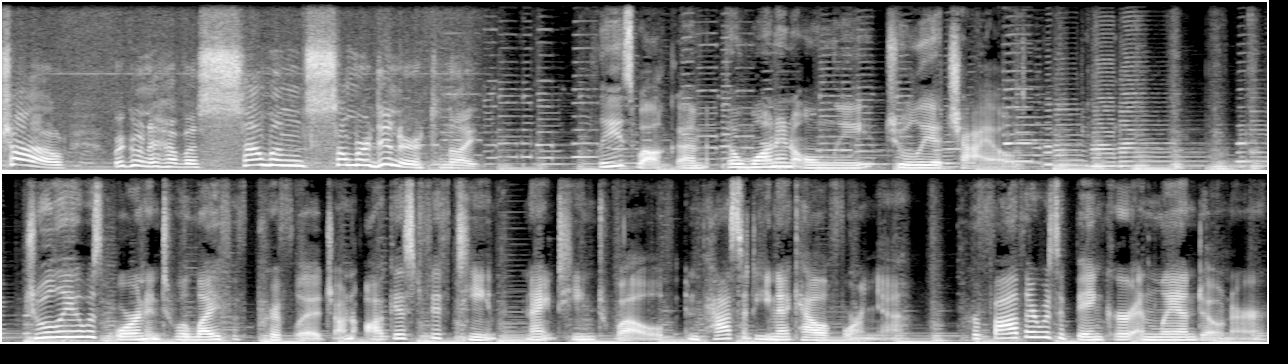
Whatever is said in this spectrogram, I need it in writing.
Child. We're going to have a salmon summer dinner tonight. Please welcome the one and only Julia Child. Julia was born into a life of privilege on August 15, 1912, in Pasadena, California. Her father was a banker and landowner,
